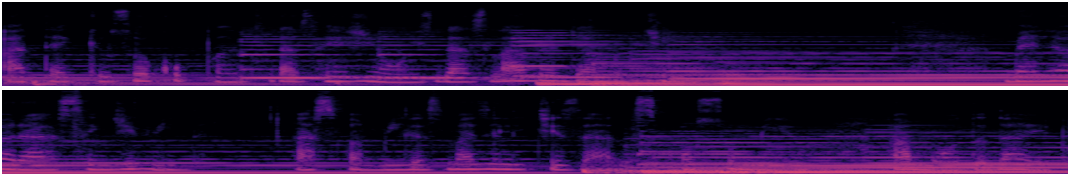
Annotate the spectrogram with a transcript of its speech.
até que os ocupantes das regiões das lavras diamantinas melhorassem de vida. As famílias mais elitizadas consumiam a moda da época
